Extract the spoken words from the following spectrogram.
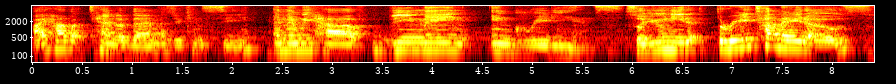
I have 10 of them, as you can see. And then we have the main ingredients. So you need three tomatoes.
